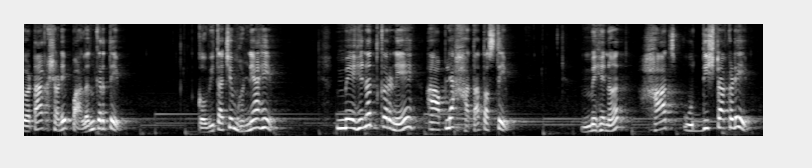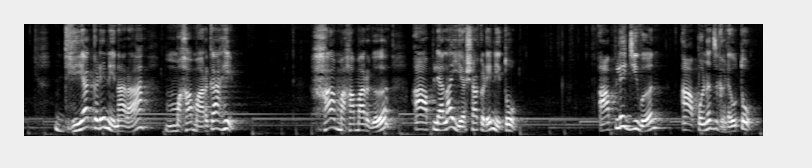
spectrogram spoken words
कटाक्षाने पालन करते. कविताचे म्हणणे आहे मेहनत करणे आपल्या हातात असते. मेहनत हाच उद्दिष्टाकडे ध्येयाकडे नेणारा महामार्ग आहे. हा महामार्ग आपल्याला यशाकडे नेतो. आपले जीवन आपणच घडवतो.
